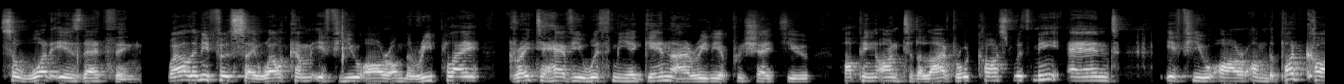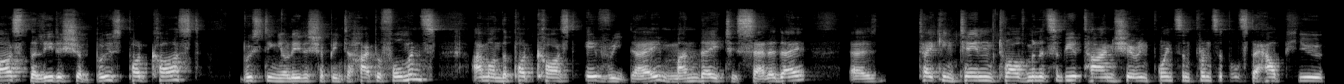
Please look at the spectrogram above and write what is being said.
So what is that thing? Well let me first say welcome if you are on the replay. Great to have you with me again. I really appreciate you hopping onto the live broadcast with me. And if you are on the podcast the leadership boost podcast boosting your leadership into high performance i'm on the podcast every day monday to saturday. Uh, taking 10, 12 minutes of your time, sharing points and principles to help you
